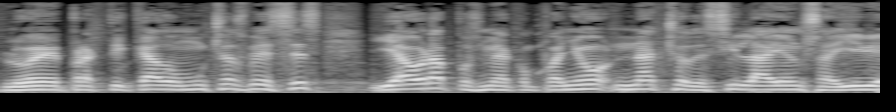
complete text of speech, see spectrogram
lo he practicado muchas veces. Y ahora pues me acompañó Nacho de Sea Lions, ahí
